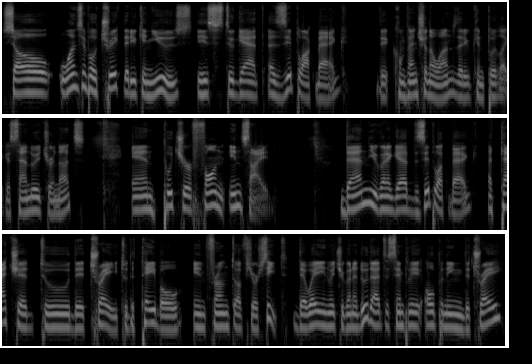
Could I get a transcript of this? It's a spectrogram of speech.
So, one simple trick that you can use is to get a Ziploc bag, the conventional ones that you can put like a sandwich or nuts, and put your phone inside. Then you're going to get the Ziploc bag, attach it to the tray, to the table in front of your seat. The way in which you're going to do that is simply opening the tray,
